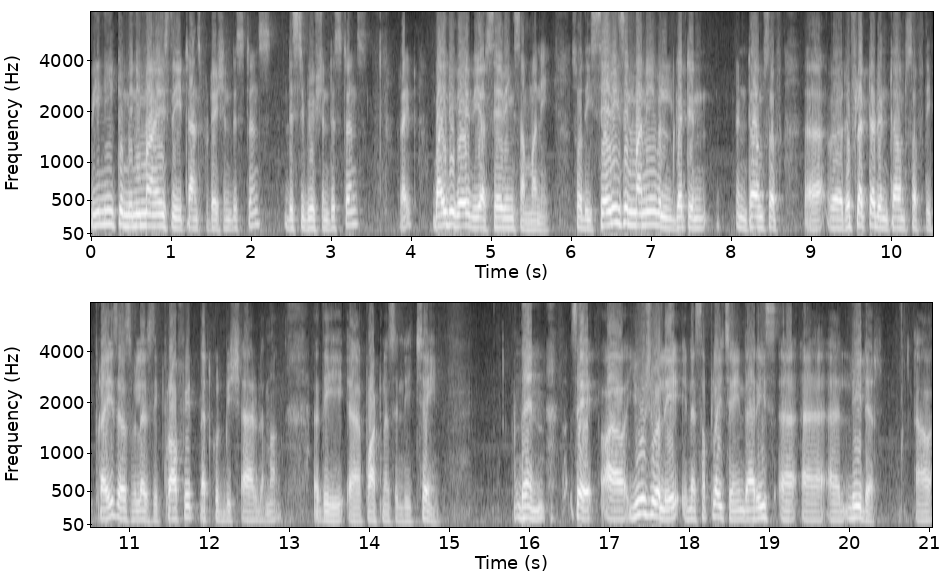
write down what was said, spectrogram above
We need to minimize the transportation distance distribution distance right? By the way we are saving some money. So the savings in money will get in in terms of uh, reflected in terms of the price as well as the profit that could be shared among the uh, partners in the chain. Then say uh, usually in a supply chain there is a, a, a leader uh,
